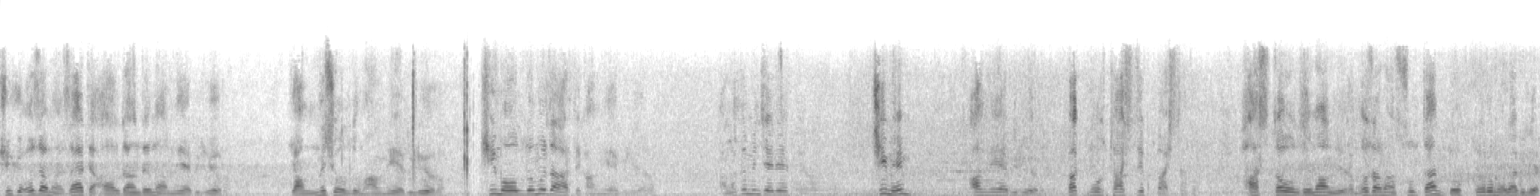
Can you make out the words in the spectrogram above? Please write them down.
Çünkü o zaman zaten aldandığımı anlayabiliyorum. Yanlış olduğumu anlayabiliyorum. Kim olduğumu da artık anlayabiliyorum. Anladın mı? Eyvallah. Kimim? Anlayabiliyorum. Bak muhtaçlık başladı. Hasta olduğumu anlıyorum. O zaman sultan doktorum olabilir.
